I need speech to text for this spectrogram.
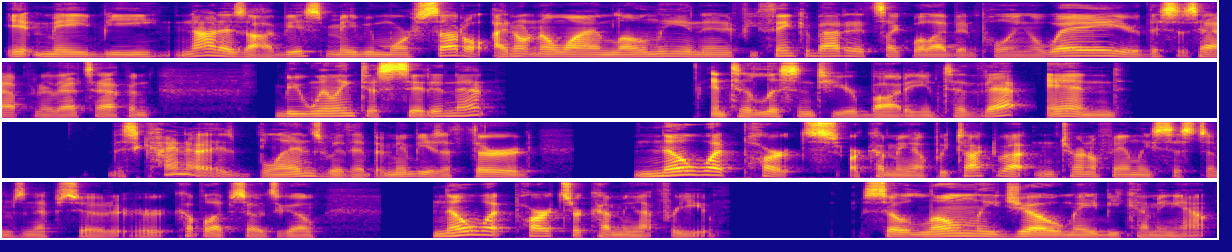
It may be not as obvious, maybe more subtle. I don't know why I'm lonely. And then if you think about it, it's like, well, I've been pulling away, or this has happened, or that's happened. Be willing to sit in that and to listen to your body. And to that end, this kind of blends with it, but maybe as a third, know what parts are coming up. We talked about internal family systems an episode or a couple episodes ago. Know what parts are coming up for you. So lonely Joe may be coming out,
